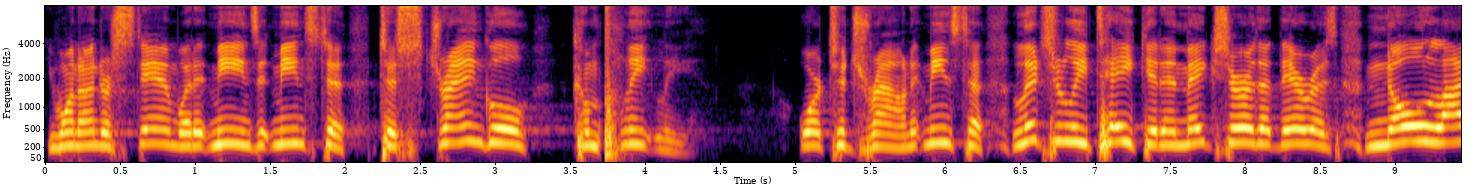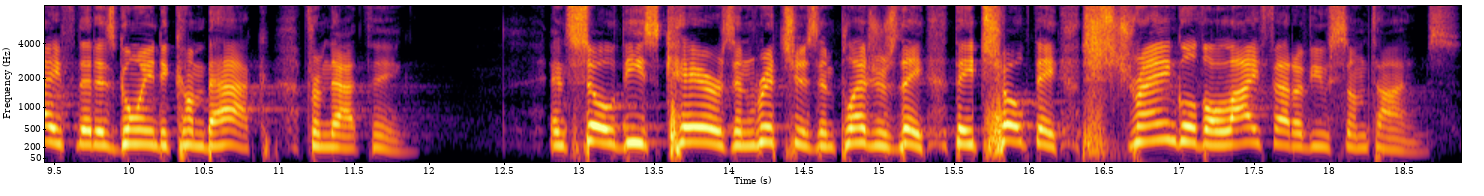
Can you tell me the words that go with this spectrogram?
you want to understand what it means. It means to, to strangle completely or to drown. It means to literally take it and make sure that there is no life that is going to come back from that thing. And so these cares and riches and pleasures, they, they choke, they strangle the life out of you sometimes.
